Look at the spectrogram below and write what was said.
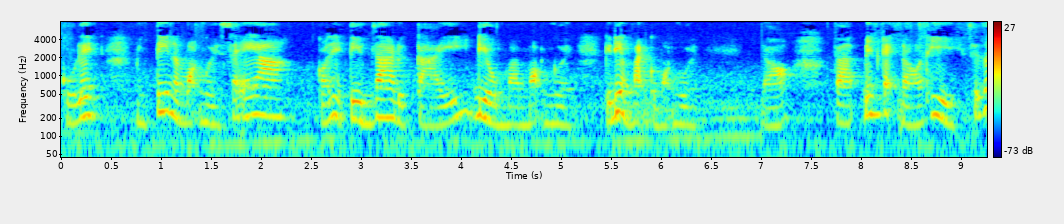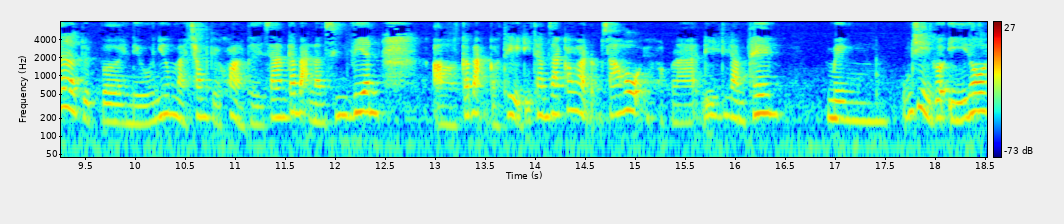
cố lên. Mình tin là mọi người sẽ à, có thể tìm ra được cái điều mà mọi người cái điểm mạnh của mọi người. Đó. Và bên cạnh đó thì sẽ rất là tuyệt vời nếu như mà trong cái khoảng thời gian các bạn làm sinh viên uh, các bạn có thể đi tham gia các hoạt động xã hội hoặc là đi làm thêm mình cũng chỉ gợi ý thôi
